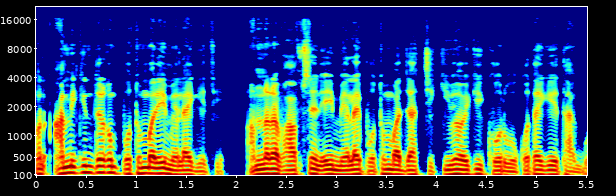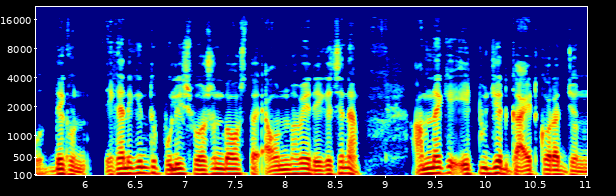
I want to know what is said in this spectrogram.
কারণ আমি কিন্তু এরকম প্রথমবার এই মেলায় গেছি। আপনারা ভাবছেন এই মেলায় প্রথমবার যাচ্ছি, কীভাবে কি করব, কোথায় গিয়ে থাকব? দেখুন, এখানে কিন্তু পুলিশ প্রশাসন ব্যবস্থা এমনভাবে রেখেছে না, আপনাকে এ টু জেড গাইড করার জন্য,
